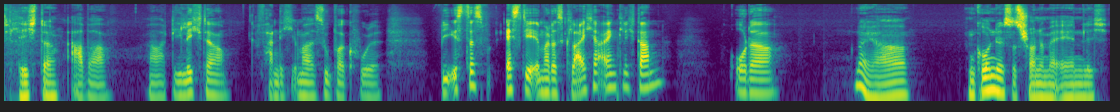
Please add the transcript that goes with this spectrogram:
Die Lichter. Aber ja, die Lichter. fand ich immer super cool. Wie ist das? Esst ihr immer das Gleiche eigentlich dann? Oder? Naja, im Grunde ist es schon immer ähnlich.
